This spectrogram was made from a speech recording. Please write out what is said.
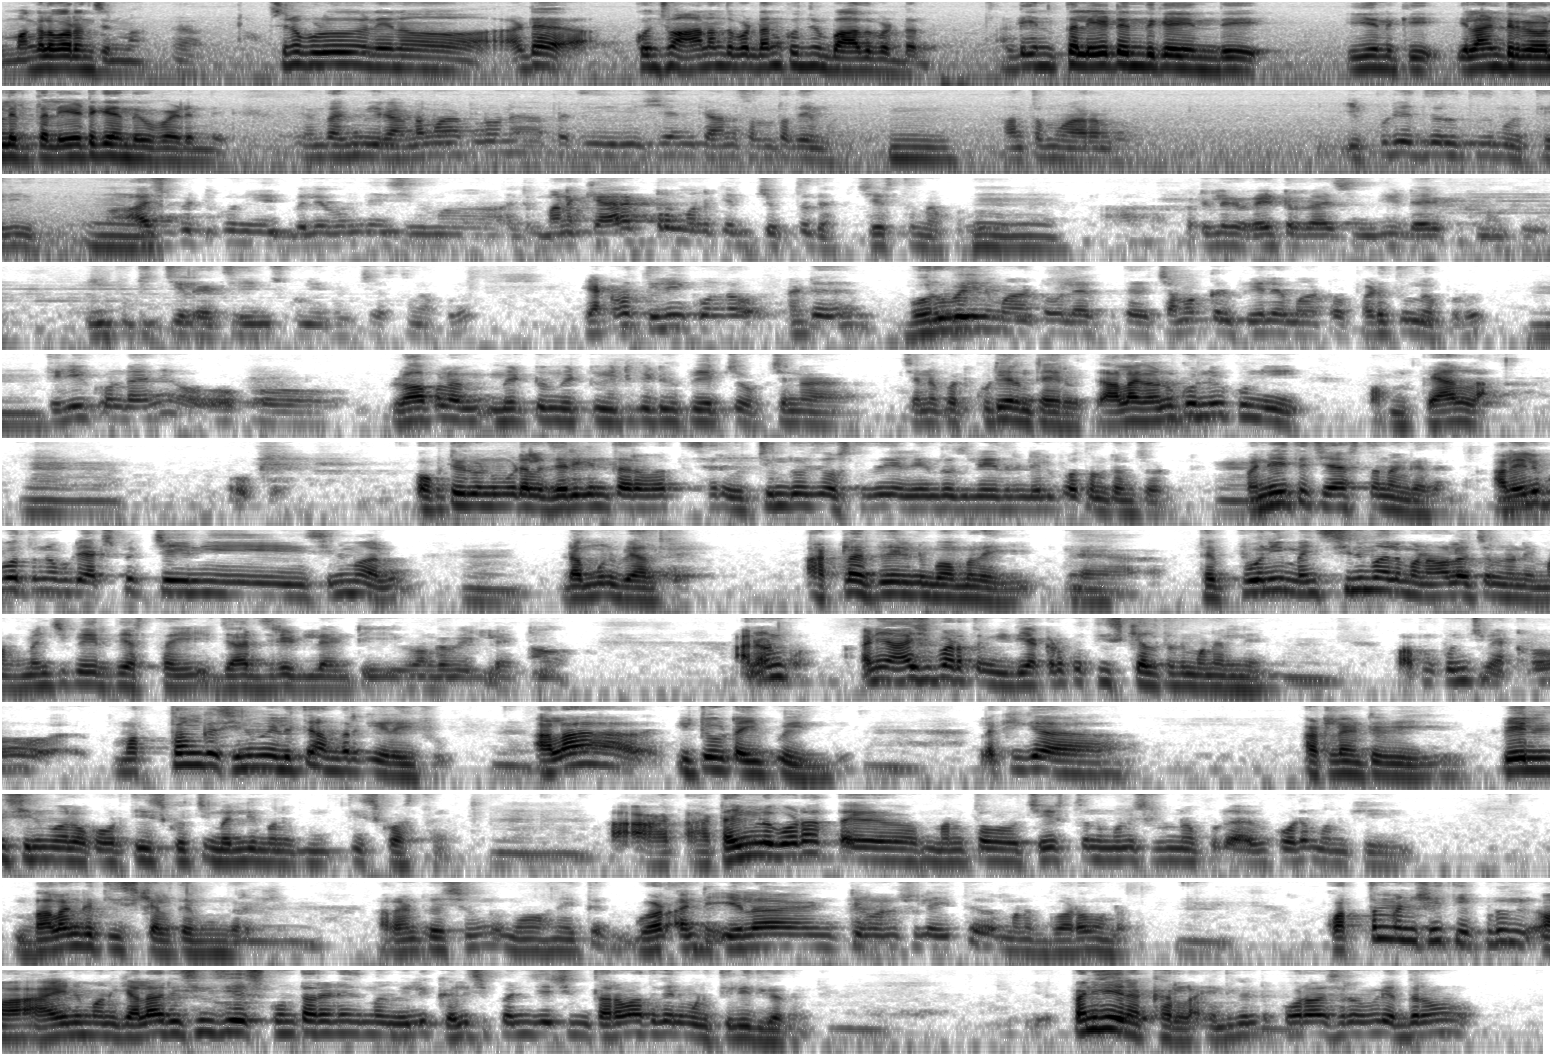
వచ్చినప్పుడు మంగళవారం సినిమా. ఆ. వచ్చినప్పుడు నేను అంటే కొంచెం ఆనందపడ్డాను కొంచెం బాధపడ్డాను. అంటే ఇంత లేట్ ఎందుకు అయింది ఈయనకి ఇలాంటి రోల్ ఇంత లేట్గా ఎందుకు పడింది? ఇందాక మీరు అన్న మాటలోనే ప్రతి విషయానికి ఆన్సర్ ఉంటుందేమో. అంతము ఆరంభం ఇప్పుడు ఏది జరుగుతుందో మనకు తెలియదు ఆశ పెట్టుకుని భలే ఉంది సినిమా. అంటే మన క్యారెక్టర్ మనకి చెప్తుంది? చేస్తున్నప్పుడు. ఉమ్, ఉమ్, పర్టికులర్ రైటర్ రాసింది డైరెక్ట్ మనకి ఇన్పుట్ ఇచ్చి ఇలా చేయించుకుని చేస్తున్నప్పుడు ఎక్కడో తెలియకుండా అంటే బరువైన మాట లేకపోతే చమక్కని పేలే మాట పడుతున్నప్పుడు తెలియకుండానే లోపల మెట్టు మెట్టు ఇటుకిటుకు పేర్చి ఒక చిన్న చిన్నపాటి కుటీరం తయారవుతుంది. అలాగ అనుకుని కొన్ని పేళ్ళ ఓకే. ఒకటి రెండు మూడు అలా జరిగిన తర్వాత సరే వచ్చిన రోజు వస్తుంది లేని రోజు లేదని వెళ్ళిపోతుంటాం చూడండి పని అయితే చేస్తున్నాం కదా. అలా వెళ్ళిపోతున్నప్పుడు ఎక్స్పెక్ట్ చేయని సినిమాలు డమ్ముని పేలుతాయి. అట్లా పేరిన బొమ్మలు అయ్యి తప్పుని మంచి సినిమాలు మన ఆలోచనలు ఉన్నాయి. మనకు మంచి పేరు తెస్తాయి. జార్జ్ రెడ్డి లాంటి వంగవీటి లాంటి. అని అనుకో అని ఆశపడతాం. ఇది ఎక్కడికో తీసుకెళ్తుంది మనల్ని. పాపం కొంచెం ఎక్కడో మొత్తంగా సినిమా వెళితే అందరికీ లైఫ్ అలా ఇటోటి అయిపోయింది. లక్కీగా అట్లాంటివి పేలిన సినిమాలు ఒకటి తీసుకొచ్చి మళ్ళీ మనకు తీసుకొస్తాయి. ఆ- టైంలో కూడా మనతో చేస్తున్న మనుషులు ఉన్నప్పుడు అవి కూడా మనకి బలంగా తీసుకెళ్తాయి ముందరికి. అలాంటి విషయంలో మోహన్ అయితే గొడవ అంటే ఇలాంటి మనుషులు అయితే మనకు గొడవ ఉండదు. కొత్త మనిషి అయితే ఇప్పుడు ఆయన మనకి ఎలా రిసీవ్ చేసుకుంటారనేది మనం వెళ్ళి కలిసి పని చేసిన తర్వాత కానీ మనకు తెలియదు కదా. ఉమ్, పని చేయనక్కర్లా. ఎందుకంటే పూర్వాశ్రమంలో ఇద్దరం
